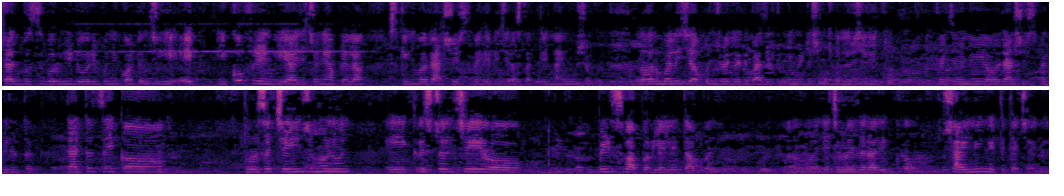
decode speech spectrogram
त्याचबरोबर ही दोरी पण ही कॉटनची ही एक इको फ्रेंडली आहे ज्याच्याने आपल्याला स्किनवर रॅशेस वगैरे जे असतात ते नाही होऊ शकत. नॉर्मली जी आपण ज्वेलरी बाजार इमिटेशन ज्वेलरी जी घेतो त्याच्याने रॅशेस वगैरे होतात. त्यातच एक थोडंसं चेंज म्हणून हे क्रिस्टलचे बीड्स वापरलेले आहेत आपण. ज्याच्यामध्ये जरा एक शायनिंग येते त्याच्याने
